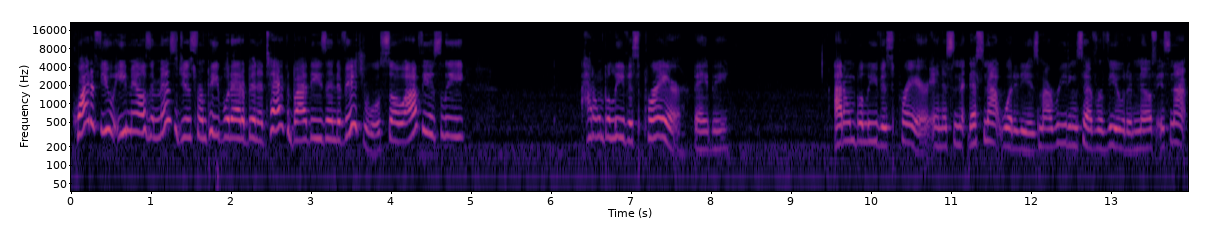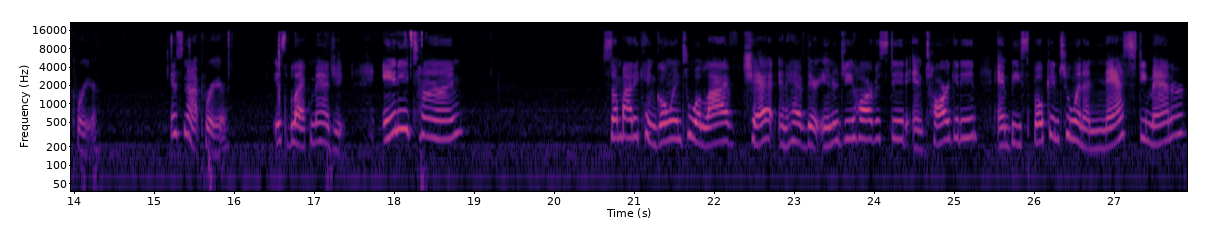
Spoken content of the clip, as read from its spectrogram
quite a few emails and messages from people that have been attacked by these individuals. So obviously, I don't believe it's prayer, baby. I don't believe it's prayer, and it's that's not what it is. My readings have revealed enough. It's not prayer. It's not prayer. It's black magic. Anytime somebody can go into a live chat and have their energy harvested and targeted and be spoken to in a nasty manner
